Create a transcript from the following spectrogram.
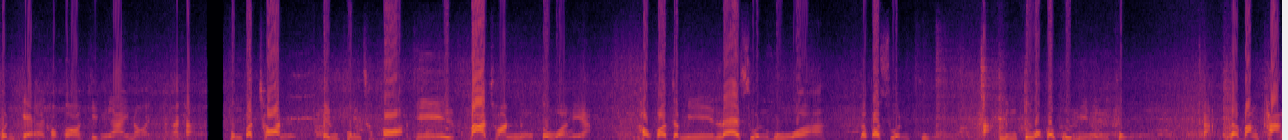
คนแก่เขาก็กินง่ายหน่อยนะคะพุงปลาช่อนเป็นพุงเฉพาะที่ปลาช่อนหนึ่งตัวเนี่ยเขาก็จะมีแร่ส่วนหัว แล้วก็ส่วนพุงค่ะหนึ่งตัวก็คือมีหนึ่งพุง ค่ะ แล้วบางครั้ง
